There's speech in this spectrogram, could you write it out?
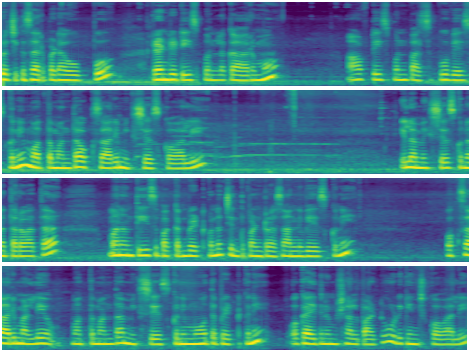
రుచికి సరిపడా ఉప్పు రెండు టీ స్పూన్ల కారము హాఫ్ టీ స్పూన్ పసుపు వేసుకుని మొత్తం అంతా ఒకసారి మిక్స్ చేసుకోవాలి. ఇలా మిక్స్ చేసుకున్న తర్వాత మనం తీసి పక్కన పెట్టుకున్న చింతపండు రసాన్ని వేసుకుని ఒకసారి మళ్ళీ మొత్తం అంతా మిక్స్ చేసుకుని మూత పెట్టుకుని ఒక ఐదు నిమిషాల పాటు ఉడికించుకోవాలి.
